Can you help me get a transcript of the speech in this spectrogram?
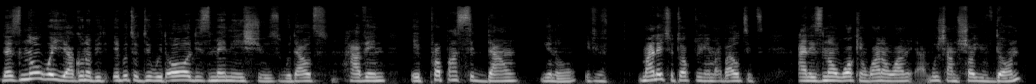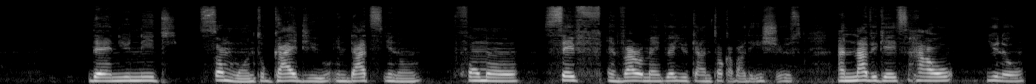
there's no way you are going to be able to deal with all these many issues without having a proper sit down, you know, if you manage to talk to him about it and it's not working one-on-one, -on -one, which I'm sure you've done, then you need someone to guide you in that, you know, formal, safe environment where you can talk about the issues and navigate how, you know,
